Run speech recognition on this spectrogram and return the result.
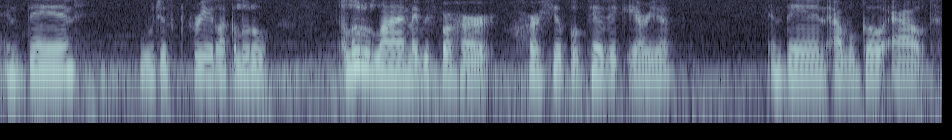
And then we'll just create like a little a little line maybe for her her hip or pelvic area. And then I will go out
